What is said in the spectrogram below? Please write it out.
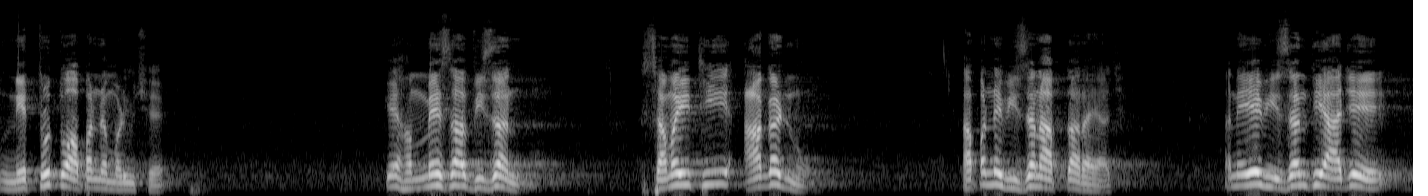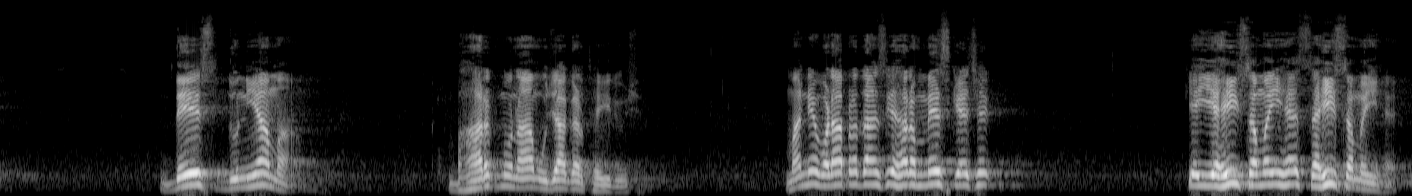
નેતૃત્વ આપણને મળ્યું છે કે હંમેશા વિઝન સમયથી આગળનું આપણને વિઝન આપતા રહ્યા છે. અને એ વિઝનથી આજે દેશ દુનિયામાં ભારતનું નામ ઉજાગર થઈ રહ્યું છે. માન્ય વડાપ્રધાન શ્રી હર હંમેશ કહે છે કે યહી સમય હૈ, સહી સમય है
